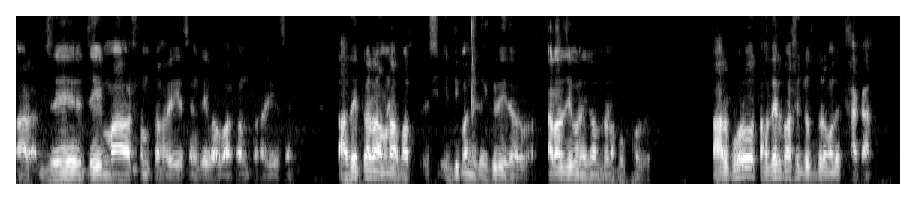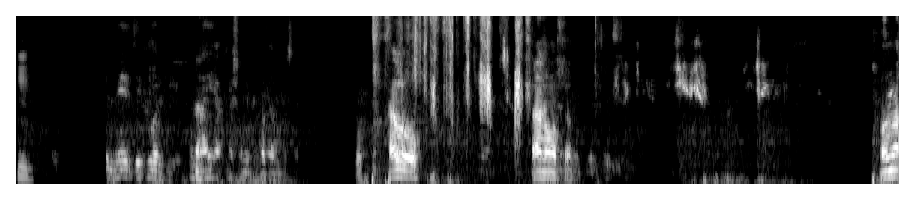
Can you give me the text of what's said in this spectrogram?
আর যে যে মা সন্তান হারিয়েছেন যে বাবা সন্তান হারিয়েছেন তাদের তো আর আমরা বাত- এই দীপান্বিতাকে ফিরিয়ে দিতে সারা জীবনে যন্ত্রণা ভোগ করবে। তারপরও তাদের পাশে যদ্দূর আমাদের থাকা। স্যার। হ্যালো। হ্যাঁ নমস্কার। ও না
